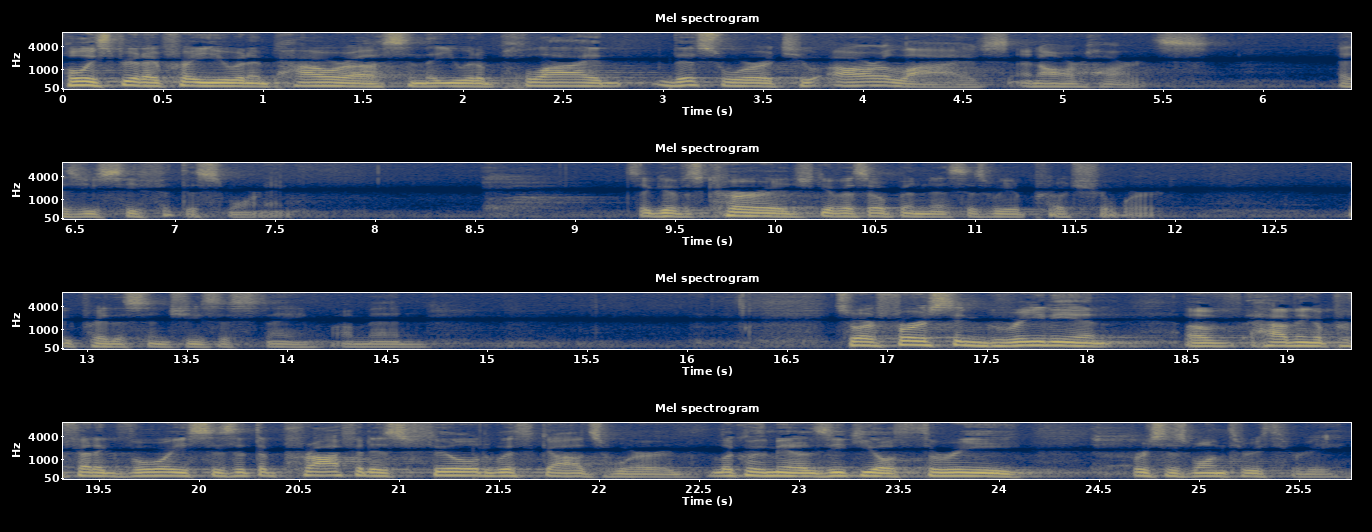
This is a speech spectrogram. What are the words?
Holy Spirit, I pray you would empower us and that you would apply this word to our lives and our hearts as you see fit this morning. So give us courage, give us openness as we approach your word. We pray this in Jesus' name. Amen. So, our first ingredient of having a prophetic voice is that the prophet is filled with God's word. Look with me at Ezekiel 3, verses 1 through 3.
